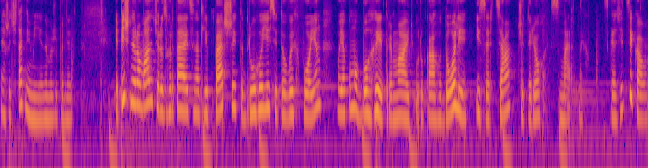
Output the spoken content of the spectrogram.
Я ще читати не вмію, не можу поняти. Епічний роман, що розгортається на тлі Першої та Другої світових воєн, у якому боги тримають у руках долі і серця чотирьох смертних. Скажіть цікаво.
